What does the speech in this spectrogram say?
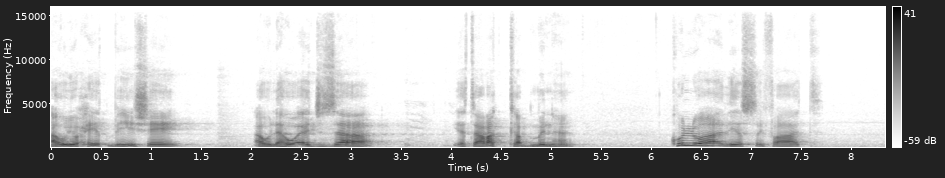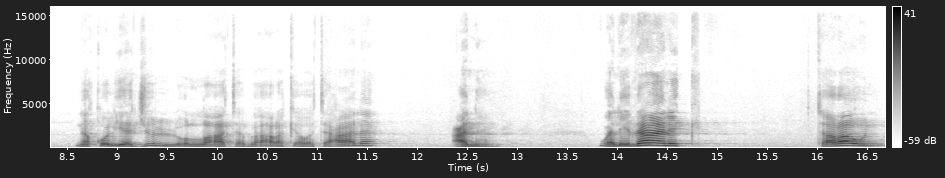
أو يحيط به شيء أو له أجزاء يتركب منها. كل هذه الصفات نقول يجل الله تبارك وتعالى عنها. ولذلك ترون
